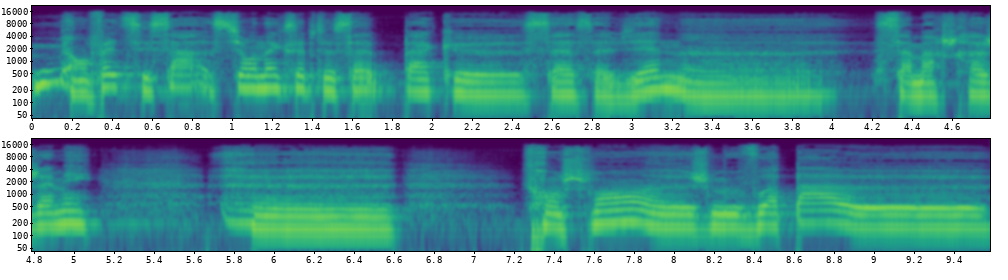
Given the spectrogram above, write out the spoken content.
Mais en fait, c'est ça. Si on n'accepte ça, pas que ça, ça vienne, euh, ça marchera jamais. Euh, franchement, euh, je me vois pas euh,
